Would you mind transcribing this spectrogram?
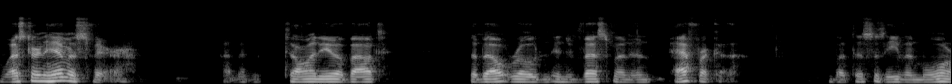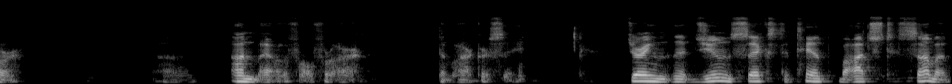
Western Hemisphere. I've been telling you about the Belt Road investment in Africa, but this is even more um, unbountiful for our democracy. During the June 6th to 10th botched summit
